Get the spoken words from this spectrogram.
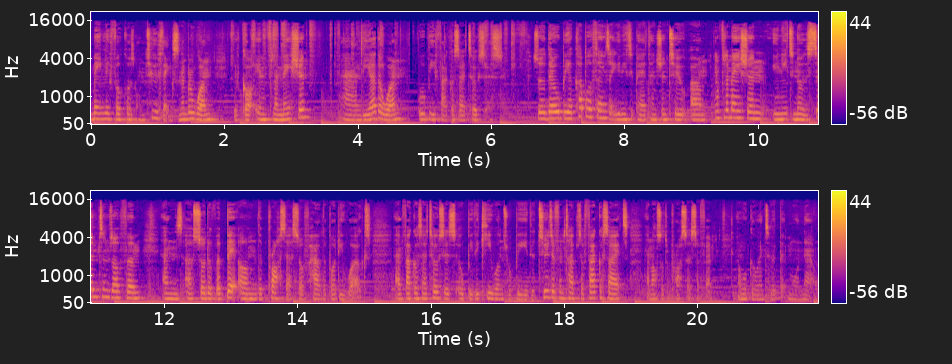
mainly focus on two things. Number one, we've got inflammation, and the other one will be phagocytosis. So there will be a couple of things that you need to pay attention to. Um, inflammation, you need to know the symptoms of them and uh, sort of a bit on the process of how the body works. And phagocytosis will be the key ones will be the two different types of phagocytes and also the process of it. And we'll go into a bit more now.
